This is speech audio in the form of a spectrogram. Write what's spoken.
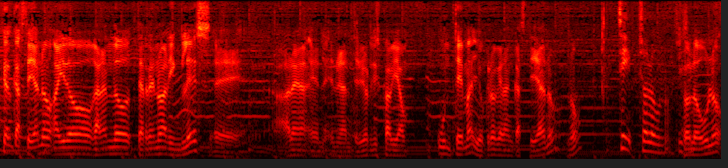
Decías que el castellano ha ido ganando terreno al inglés. eh, ahora en, en el anterior disco había un tema, yo creo que era en castellano, ¿no? Sí, solo uno. sí, Solo sí. uno.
